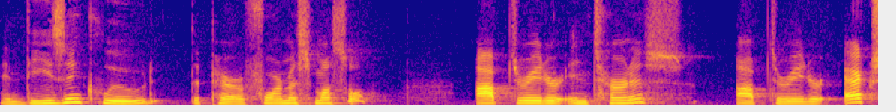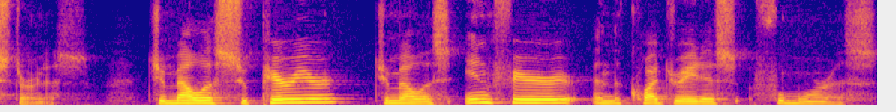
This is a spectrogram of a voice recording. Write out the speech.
And these include the piriformis muscle, obturator internus, obturator externus, gemellus superior, gemellus inferior, and the quadratus femoris.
